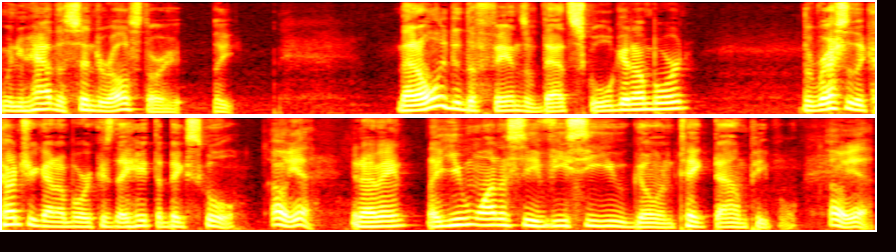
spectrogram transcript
when you have the Cinderella story, like not only did the fans of that school get on board, the rest of the country got on board because they hate the big school. Oh yeah. You know what I mean? Like you want to see VCU go and take down people. Oh yeah.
